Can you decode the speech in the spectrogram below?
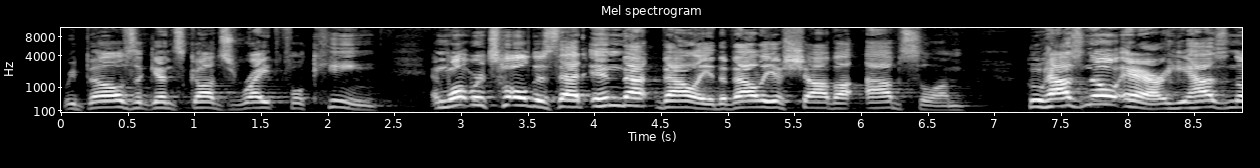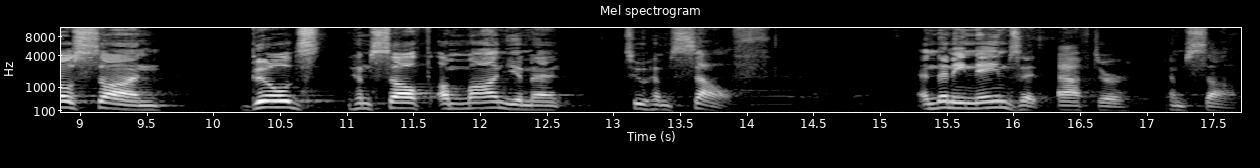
rebels against God's rightful king. And what we're told is that in that valley, the valley of Shaveh, Absalom, who has no heir, he has no son, builds himself a monument to himself. And then he names it after himself.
